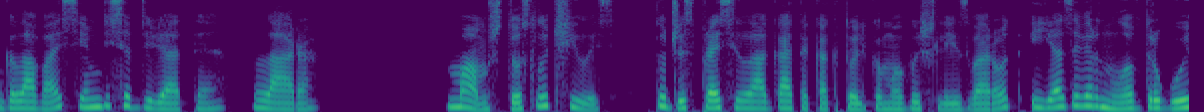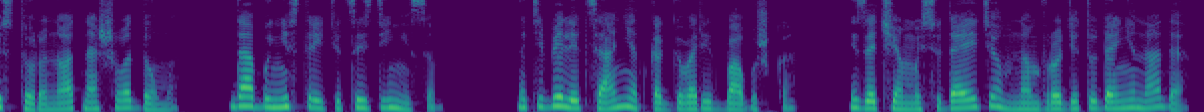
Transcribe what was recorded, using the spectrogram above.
Глава 79. Лара. «Мам, что случилось?» Тут же спросила Агата, как только мы вышли из ворот, и я завернула в другую сторону от нашего дома, дабы не встретиться с Денисом. «На тебе лица нет, как говорит бабушка. И зачем мы сюда идем? Нам вроде туда не надо».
